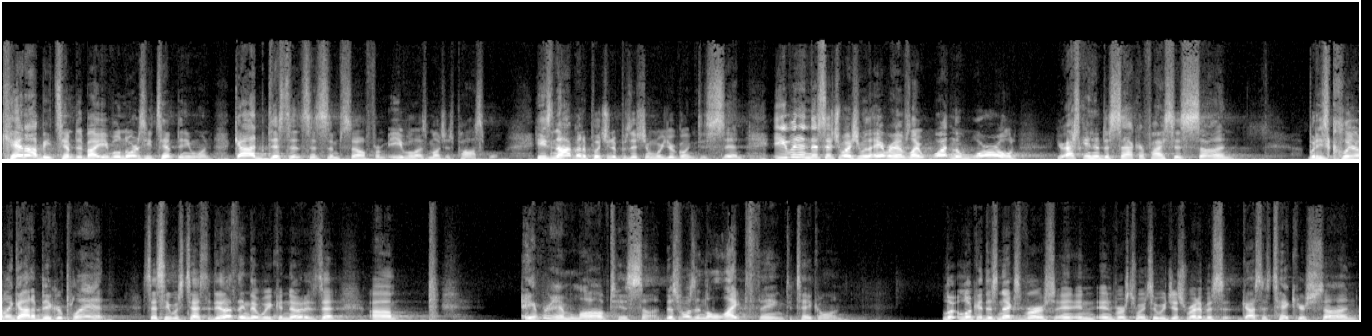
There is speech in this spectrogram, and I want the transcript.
cannot be tempted by evil, nor does he tempt anyone. God distances himself from evil as much as possible. He's not going to put you in a position where you're going to sin. Even in this situation with Abraham's like, what in the world? You're asking him to sacrifice his son. But he's clearly got a bigger plan. It says he was tested. The other thing that we can notice is that um, Abraham loved his son. This wasn't a light thing to take on. Look, look at this next verse in, in, in verse 22. We just read it, but God says, Take your son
